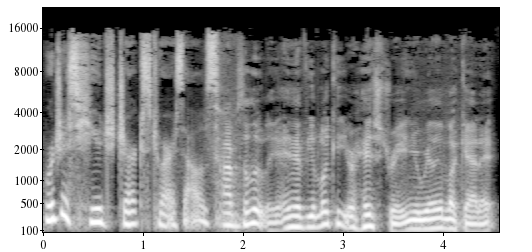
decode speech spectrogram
we're just huge jerks to ourselves. Absolutely. And if you look at your history and you really look at it,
